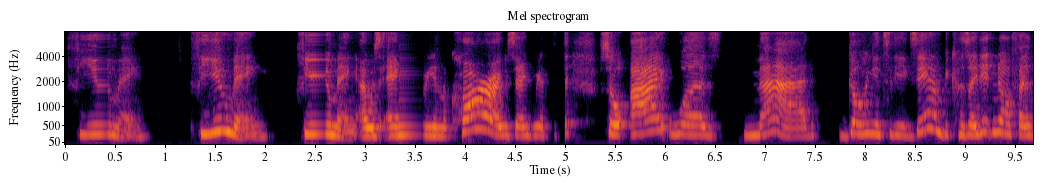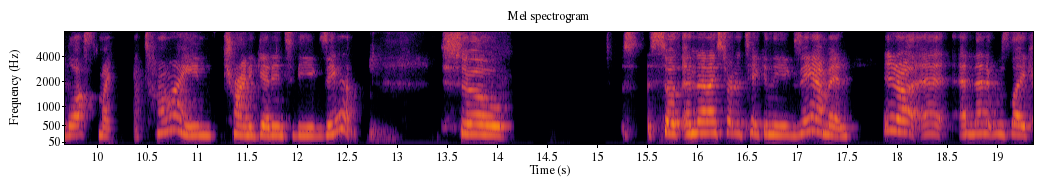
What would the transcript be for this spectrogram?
fuming, fuming fuming. I was angry in the car. I was angry at the thing. So I was mad going into the exam because I didn't know if I lost my time trying to get into the exam. So, so, and then I started taking the exam and, you know, and, and then it was like,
